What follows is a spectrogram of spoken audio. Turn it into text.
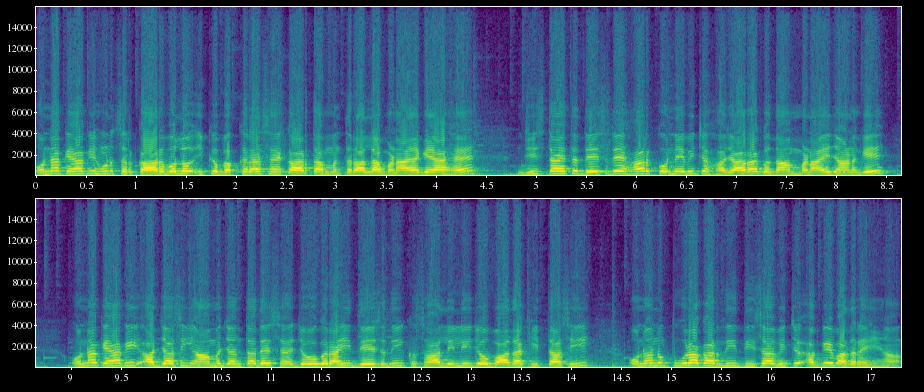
ਉਹਨਾਂ ਕਿਹਾ ਕਿ ਹੁਣ ਸਰਕਾਰ ਵੱਲੋਂ ਇੱਕ ਵੱਖਰਾ ਸਹਿਕਾਰਤਾ ਮੰਤਰਾਲਾ ਬਣਾਇਆ ਗਿਆ ਹੈ, ਜਿਸ ਤਹਿਤ ਦੇਸ਼ ਦੇ ਹਰ ਕੋਨੇ ਵਿੱਚ ਹਜ਼ਾਰਾਂ ਗੋਦਾਮ ਬਣਾਏ ਜਾਣਗੇ। ਉਹਨਾਂ ਕਿਹਾ ਕਿ ਅੱਜ ਅਸੀਂ ਆਮ ਜਨਤਾ ਦੇ ਸਹਿਯੋਗ ਰਾਹੀਂ ਦੇਸ਼ ਦੀ ਖੁਸ਼ਹਾਲੀ ਲਈ ਜੋ ਵਾਅਦਾ ਕੀਤਾ ਸੀ, ਉਹਨਾਂ ਨੂੰ ਪੂਰਾ ਕਰਨ ਦੀ ਦਿਸ਼ਾ ਵਿੱਚ ਅੱਗੇ ਵਧ ਰਹੇ ਹਾਂ।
